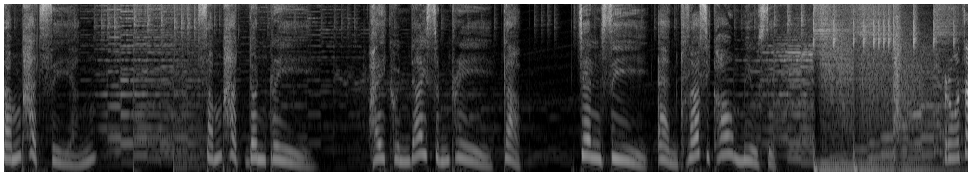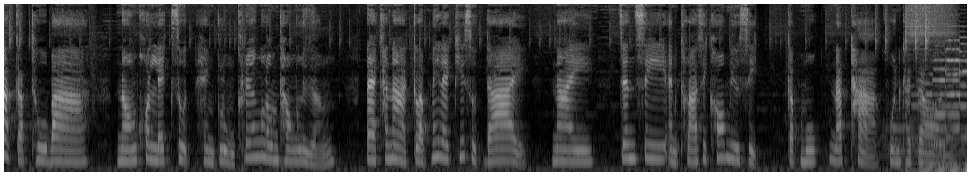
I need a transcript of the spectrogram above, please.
สัมผัสเสียง สัมผัสดนตรี ให้คุณได้สุนทรีกับ Gen C and Classical Music รู้จักกับทูบา น้องคนเล็กสุดแห่งกลุ่มเครื่องลมทองเหลือง แต่ขนาดกลับไม่เล็กที่สุดได้ ใน Gen C and Classical Music กับมุกนัฐถาควรขจร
